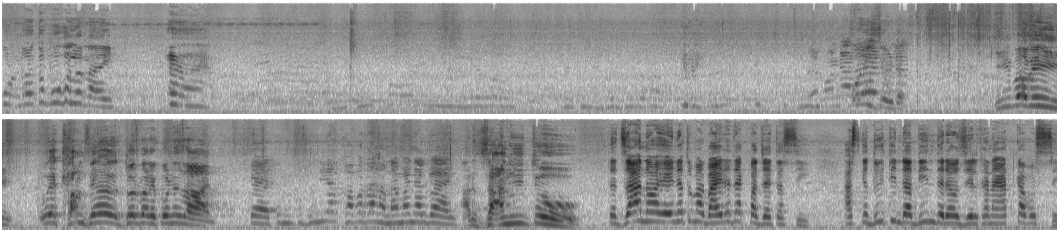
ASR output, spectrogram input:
কোনটা তো বগলে নাই। কি ভাবি? ওই খামছে দরবারে কোনে যান? তুমি কি দুনিয়ার খবর রাখো না মাইনাল ভাই? আর জানি তো। তো জানো হেনে তোমার বাইরে দেখবা যাইতাছি। আজকে দুই তিনটা দিন ধরে জেলখানায় আটকা বসছে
